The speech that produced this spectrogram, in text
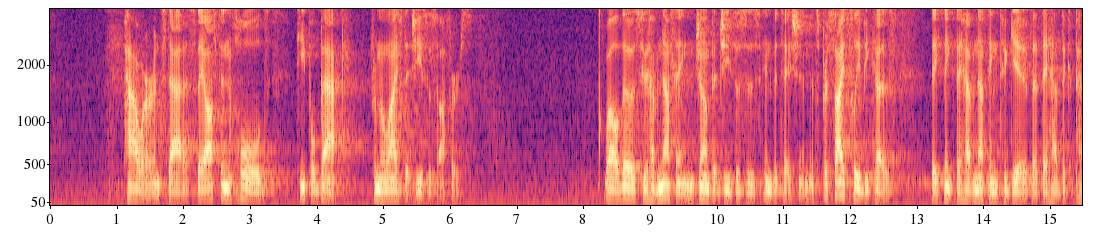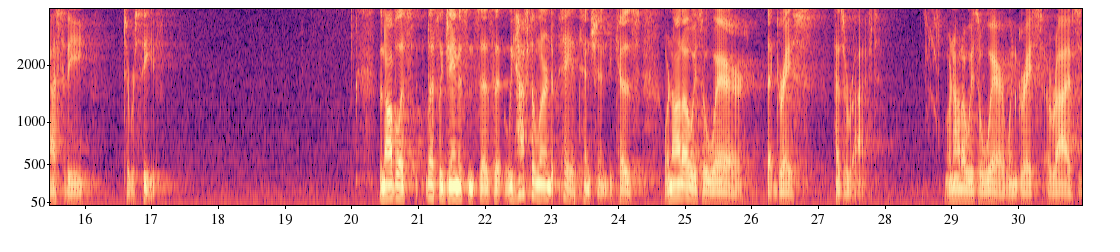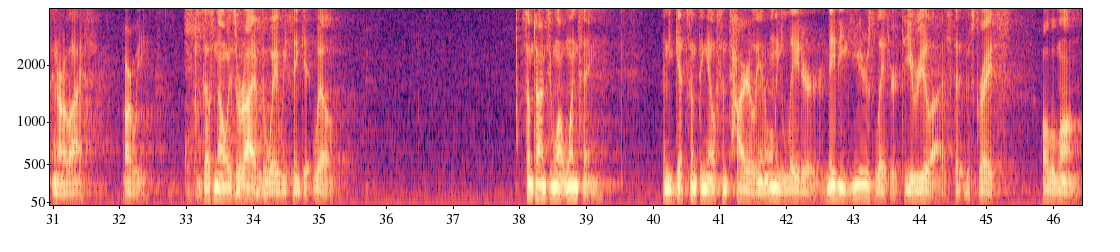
power, and status, they often hold people back from the life that Jesus offers. While those who have nothing jump at Jesus' invitation. It's precisely because they think they have nothing to give that they have the capacity to receive. The novelist Leslie Jamison says that we have to learn to pay attention because we're not always aware that grace has arrived. We're not always aware when grace arrives in our life, are we? It doesn't always arrive the way we think it will. Sometimes you want one thing and you get something else entirely, and only later, maybe years later, do you realize that it was grace all along.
